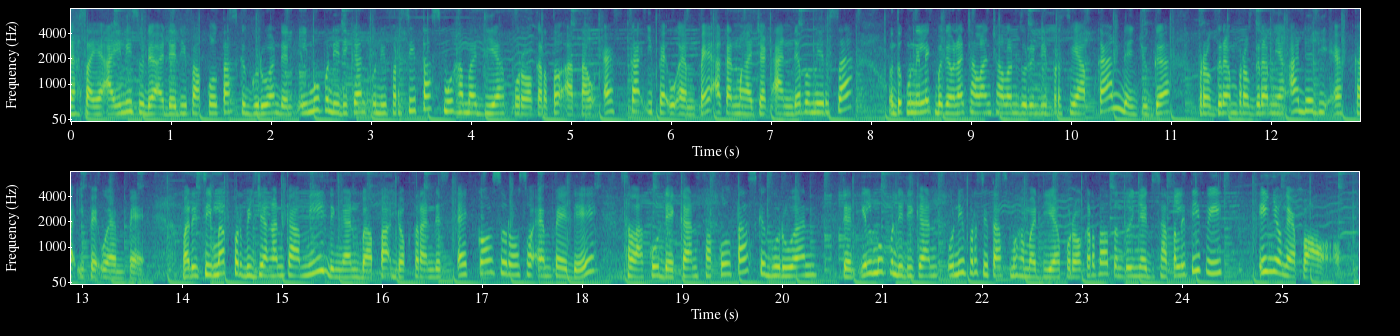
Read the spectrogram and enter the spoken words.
Nah, saya Aini sudah ada di Fakultas Keguruan dan Ilmu Pendidikan Universitas Muhammadiyah Purwokerto atau FKIPUMP akan mengajak Anda pemirsa untuk menilik bagaimana calon-calon guru yang dipersiapkan dan juga program-program yang ada di FKIPUMP. Mari simak perbincangan kami dengan Bapak Dr. Andes Eko Suroso MPD selaku Dekan Fakultas Keguruan dan Ilmu Pendidikan Universitas Muhammadiyah Purwokerto tentunya di Satelit TV Inyong Apple.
